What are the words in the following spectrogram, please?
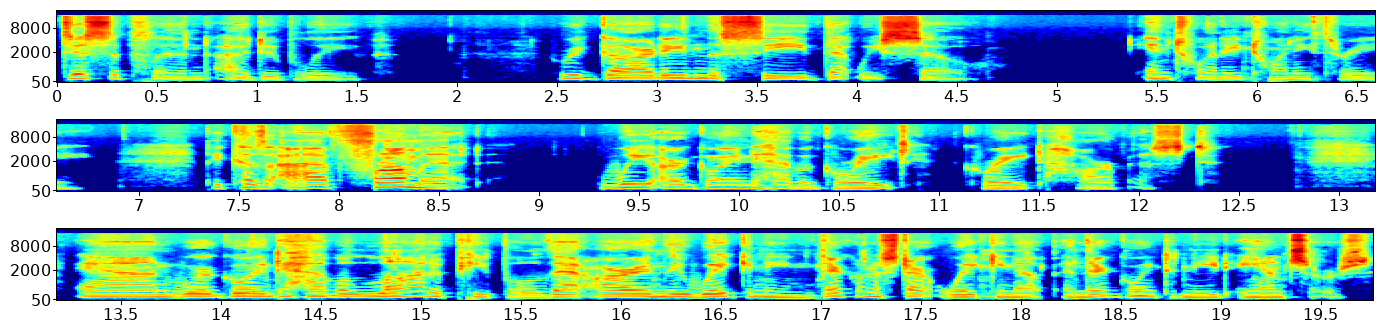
disciplined, I do believe, regarding the seed that we sow in 2023. Because I, from it, we are going to have a great, great harvest. And we're going to have a lot of people that are in the awakening. They're going to start waking up and they're going to need answers.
